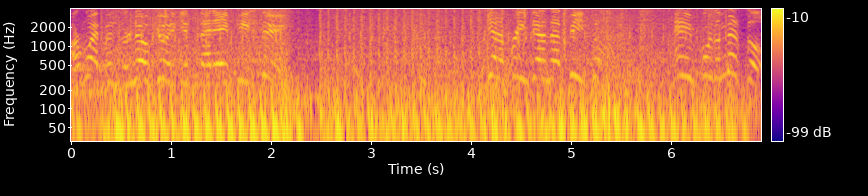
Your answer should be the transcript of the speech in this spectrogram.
Our weapons are no good against that APC. We gotta bring down that beetle. Aim for the missile.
